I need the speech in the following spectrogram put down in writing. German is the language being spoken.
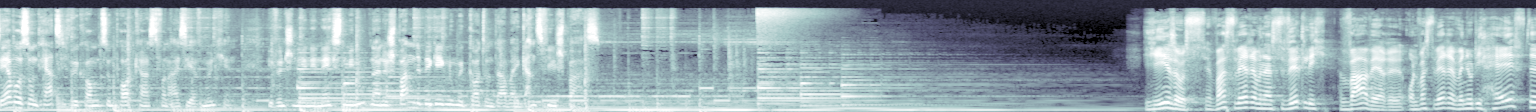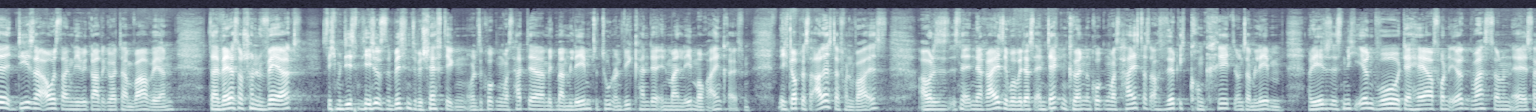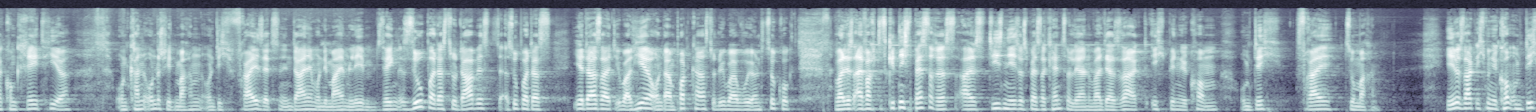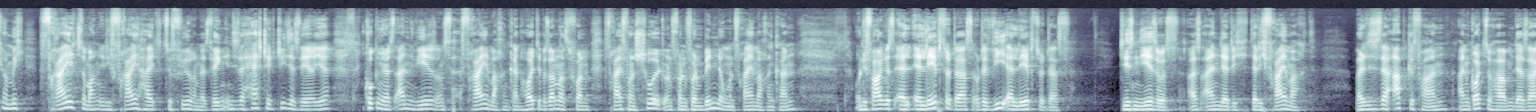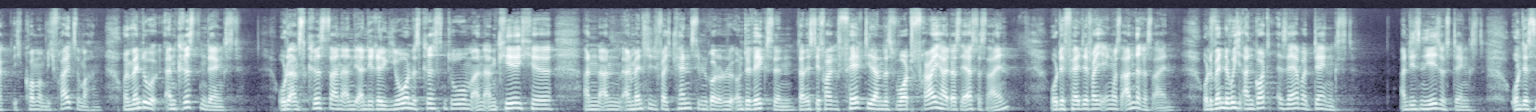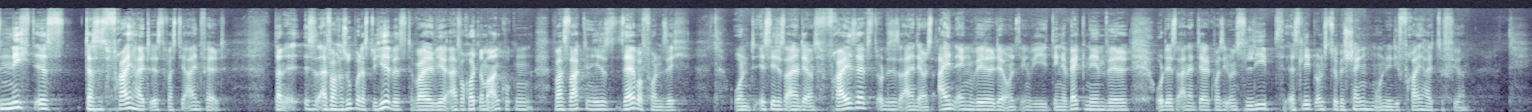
Servus und herzlich willkommen zum Podcast von ICF München. Wir wünschen dir in den nächsten Minuten eine spannende Begegnung mit Gott und dabei ganz viel Spaß. Jesus, was wäre, wenn das wirklich wahr wäre? Und was wäre, wenn nur die Hälfte dieser Aussagen, die wir gerade gehört haben, wahr wären? Dann wäre das doch schon wert, sich mit diesem Jesus ein bisschen zu beschäftigen und zu gucken, was hat der mit meinem Leben zu tun und wie kann der in mein Leben auch eingreifen. Ich glaube, dass alles davon wahr ist, aber das ist eine Reise, wo wir das entdecken können und gucken, was heißt das auch wirklich konkret in unserem Leben. Weil Jesus ist nicht irgendwo der Herr von irgendwas, sondern er ist ja konkret hier und kann einen Unterschied machen und dich freisetzen in deinem und in meinem Leben. Deswegen super, dass du da bist, super, dass ihr da seid, überall hier und am Podcast oder überall, wo ihr uns zuguckt, weil es einfach, es gibt nichts Besseres, als diesen Jesus besser kennenzulernen, weil der sagt, ich bin gekommen, um dich frei zu machen. Jesus sagt, ich bin gekommen, um dich und mich frei zu machen, in die Freiheit zu führen. Deswegen in dieser Hashtag Jesus-Serie gucken wir uns an, wie Jesus uns frei machen kann. Heute besonders von frei von Schuld und von, von Bindungen frei machen kann. Und die Frage ist, erlebst du das oder wie erlebst du das? Diesen Jesus als einen, der dich, der dich frei macht. Weil es ist ja abgefahren, einen Gott zu haben, der sagt, ich komme, um dich frei zu machen. Und wenn du an Christen denkst, oder ans Christsein, an die, an die Religion, das Christentum, an, an Kirche, an, an, an, Menschen, die du vielleicht kennst, die mit Gott unterwegs sind, dann ist die Frage, fällt dir dann das Wort Freiheit als erstes ein? Oder fällt dir vielleicht irgendwas anderes ein? Oder wenn du wirklich an Gott selber denkst, an diesen Jesus denkst und es nicht ist dass es Freiheit ist, was dir einfällt, dann ist es einfach super, dass du hier bist, weil wir einfach heute nochmal angucken, was sagt denn Jesus selber von sich? Und ist Jesus einer, der uns freisetzt oder ist es einer, der uns einengen will, der uns irgendwie Dinge wegnehmen will oder ist einer, der quasi uns liebt, es liebt, uns zu beschenken und in die Freiheit zu führen?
